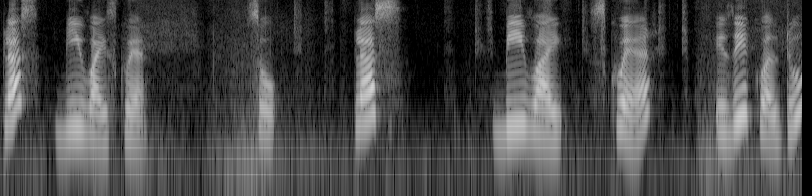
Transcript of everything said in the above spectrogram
plus b y square. So, plus b y square is equal to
